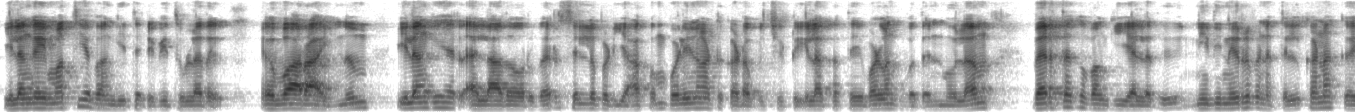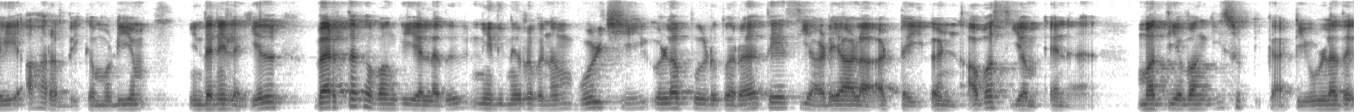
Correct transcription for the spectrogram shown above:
இலங்கை மத்திய வங்கி தெரிவித்துள்ளது. எவ்வாறாயினும் இலங்கையர் அல்லாத ஒருவர் செல்லுபடியாகும் வெளிநாட்டு கடவுச்சீட்டு இலக்கத்தை வழங்குவதன் மூலம் வர்த்தக வங்கி அல்லது நிதி நிறுவனத்தில் கணக்கை ஆரம்பிக்க முடியும். இந்த நிலையில் வர்த்தக வங்கி அல்லது நிதி நிறுவனம் வீழ்ச்சி இழப்பீடு பெற தேசிய அடையாள அட்டை எண் அவசியம் என மத்திய வங்கி சுட்டிக்காட்டியுள்ளது.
